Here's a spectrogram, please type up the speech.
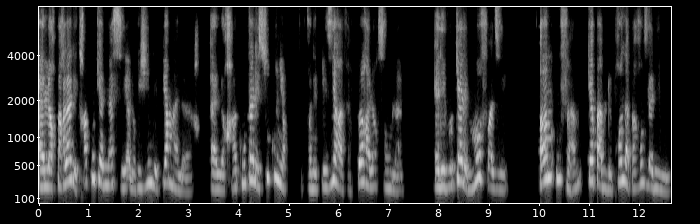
Elle leur parla des crapauds cadenassés à l'origine des pires malheurs. Elle leur raconta les soucougnants qui prenaient plaisir à faire peur à leurs semblables. Elle évoqua les mots foisés, hommes ou femmes capables de prendre l'apparence d'animaux.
